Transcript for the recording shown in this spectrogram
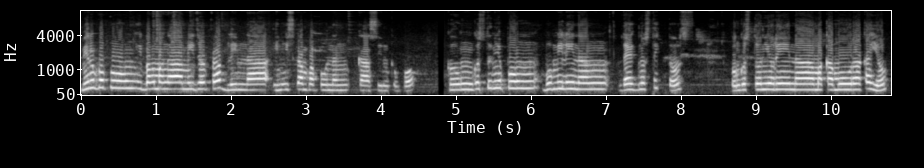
meron pa pong ibang mga major problem na ini-scam pa po ng kasin ko po. Kung gusto niyo pong bumili ng diagnostic tools, kung gusto niyo rin na makamura kayo,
